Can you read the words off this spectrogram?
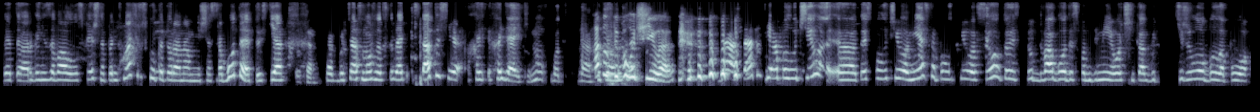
это организовала успешно парикмахерскую, которая она у меня сейчас работает, то есть я, как бы, сейчас, можно сказать, в статусе хозяйки, ну, вот, да. Статус ты получила. Я получила, э, то есть получила место, получила все, то есть тут два года с пандемией очень, как бы, тяжело было по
